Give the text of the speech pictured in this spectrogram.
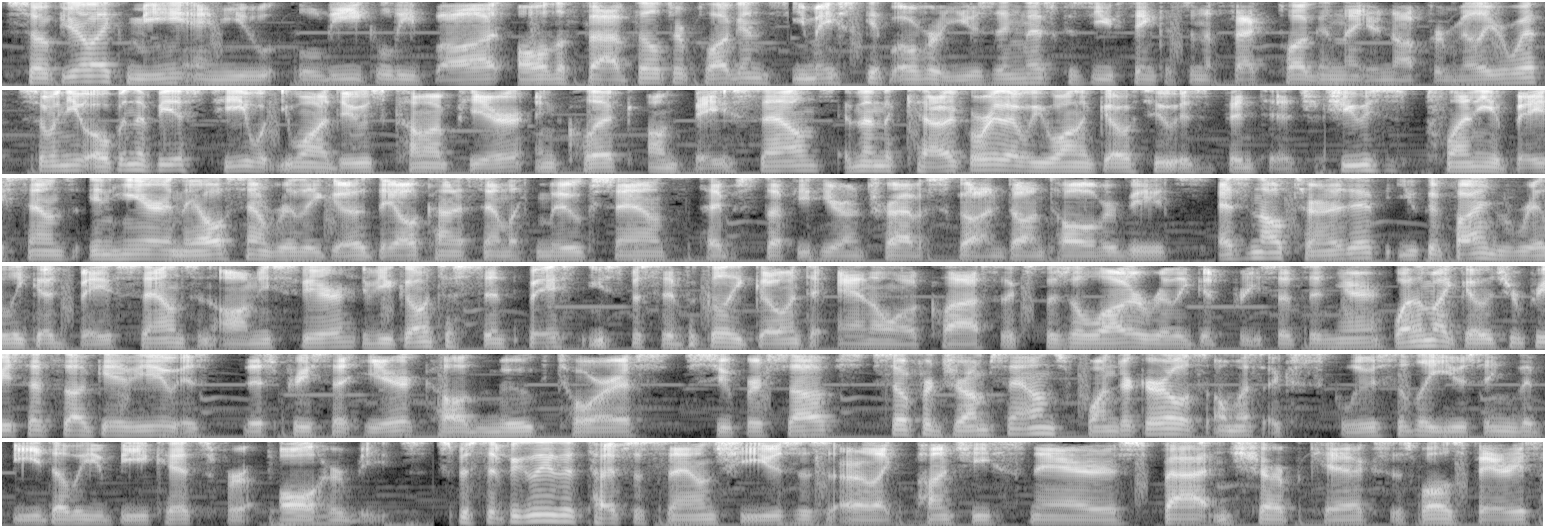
So if you're like me and you legally bought all the FabFilter plugins, you may skip over using this because you think it's an effect plugin that you're not familiar with. So when you open the VST, what you want to do is come up here and click on bass sounds, and then the category that we want to go to is vintage. She uses plenty of bass sounds in here, and they all all sound really good. They all kind of sound like Moog sounds, the type of stuff you hear on Travis Scott and Don Toliver beats. As an alternative, you can find really good bass sounds in Omnisphere. If you go into synth bass you specifically go into analog classics, there's a lot of really good presets in here. One of my go-to presets I'll give you is this preset here called Moog Taurus Super Subs. So for drum sounds, Wondagurl is almost exclusively using the BWB kits for all her beats. Specifically, the types of sounds she uses are like punchy snares, fat and sharp kicks, as well as various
